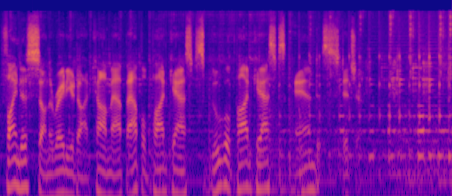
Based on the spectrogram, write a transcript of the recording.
Find us on the radio.com app, Apple Podcasts, Google Podcasts, and Stitcher.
